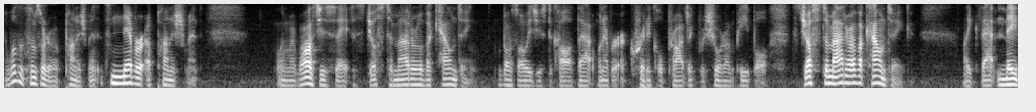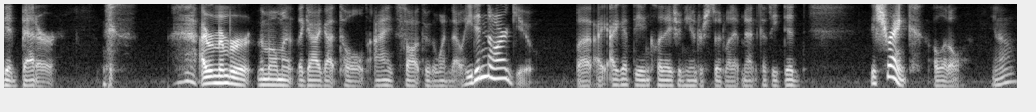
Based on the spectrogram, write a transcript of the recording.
it wasn't some sort of a punishment. It's never a punishment. Like my boss used to say, it's just a matter of accounting. My boss always used to call it that whenever a critical project was short on people. It's just a matter of accounting. Like that made it better. I remember the moment the guy got told. I saw it through the window. He didn't argue, but I, I get the inclination he understood what it meant because he did. He shrank a little, you know.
